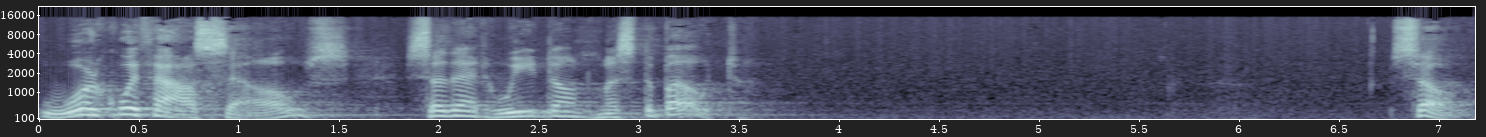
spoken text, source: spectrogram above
work with ourselves so that we don't miss the boat. So,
